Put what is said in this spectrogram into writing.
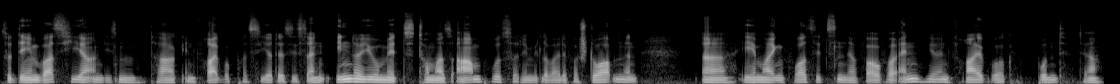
zu dem, was hier an diesem Tag in Freiburg passiert. Es ist ein Interview mit Thomas Armbruster, dem mittlerweile verstorbenen äh, ehemaligen Vorsitzenden der VVN hier in Freiburg, Bund der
